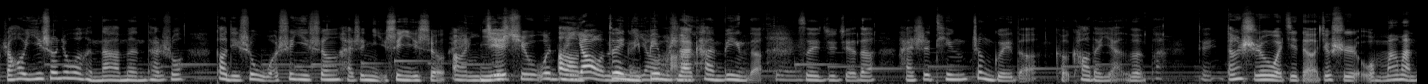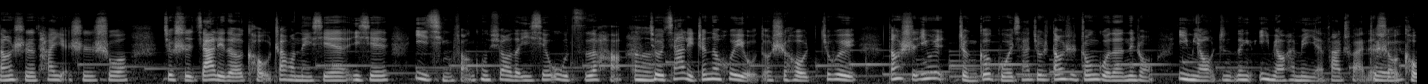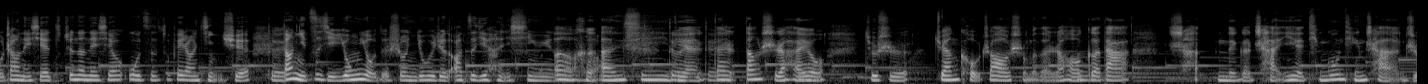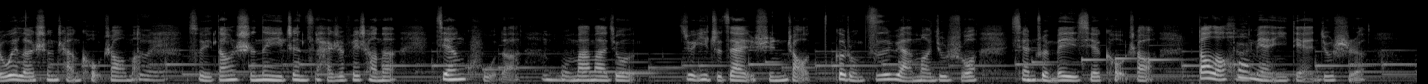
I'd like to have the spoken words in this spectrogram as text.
然后医生就会很纳闷，他说：“到底是我是医生还是你是医生？啊，你直接去问他要的对你并不是来看病的，所以就觉得还是听正规的、可靠的言论吧。”对，当时我记得就是我妈妈，当时她也是说，就是家里的口罩那些一些疫情防控需要的一些物资哈，就家里真的会有的时候就会，当时因为整个国家就是当时中国的那种疫苗，就那疫苗还没研发出来的时候，口罩那些真的那些物资都非常紧缺。对，当你自己拥有的时候，你就会觉得啊自己很幸运，嗯，很安心一点。对，但是当时还有就是捐口罩什么的，然后各大。产那个产业停工停产，只为了生产口罩嘛。对，所以当时那一阵子还是非常的艰苦的。我妈妈就就一直在寻找各种资源嘛，就是说先准备一些口罩。到了后面一点，就是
